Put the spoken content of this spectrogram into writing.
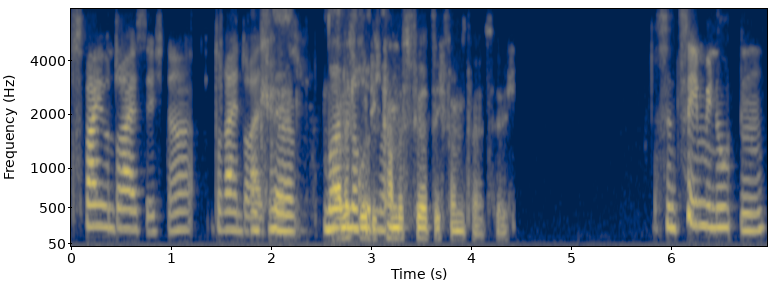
32, ne? 33. okay. Wollen wir Alles noch gut, ich kann bis 40, 45. Das sind 10 Minuten.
